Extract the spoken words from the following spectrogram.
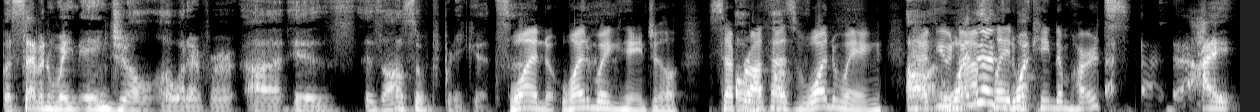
but Seven Winged Angel or whatever uh, is is also pretty good. So. One one winged angel. Sephiroth oh, has one wing. Oh, have you not played what, Kingdom Hearts? I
